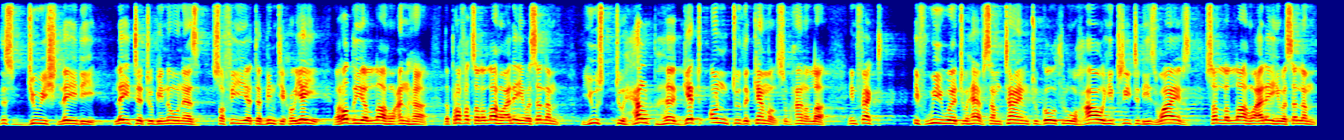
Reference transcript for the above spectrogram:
this Jewish lady later to be known as Safiyyah binti Huyay radiyallahu anha. The Prophet ﷺ used to help her get onto the camel, subhanallah. In fact, if we were to have some time to go through how he treated his wives, sallallahu alayhi wasallam,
